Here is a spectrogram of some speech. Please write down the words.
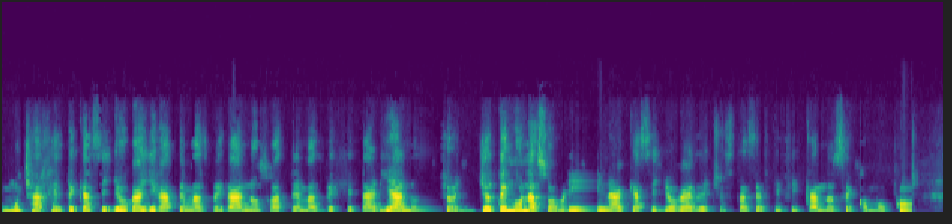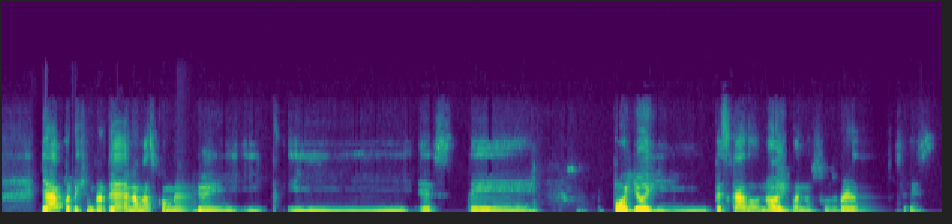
mucha gente que hace yoga llega a temas veganos o a temas vegetarianos. Yo, tengo una sobrina que hace yoga, y de hecho está certificándose como coach. Ya, por ejemplo, ya nada más come yo y, este pollo y pescado, ¿no? Y bueno, sus verdes, este,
